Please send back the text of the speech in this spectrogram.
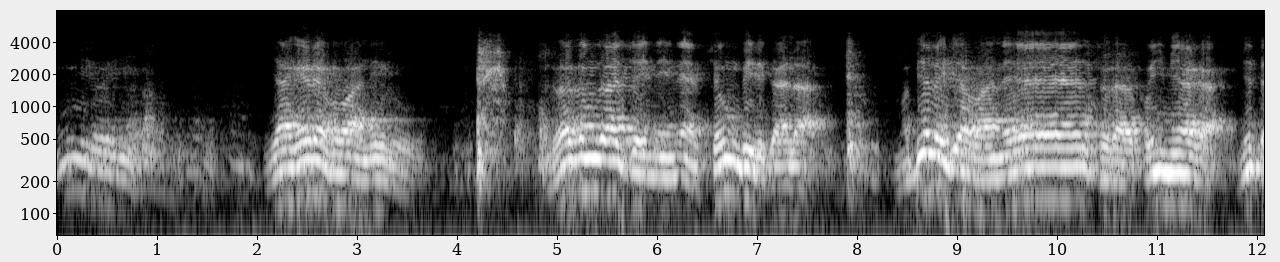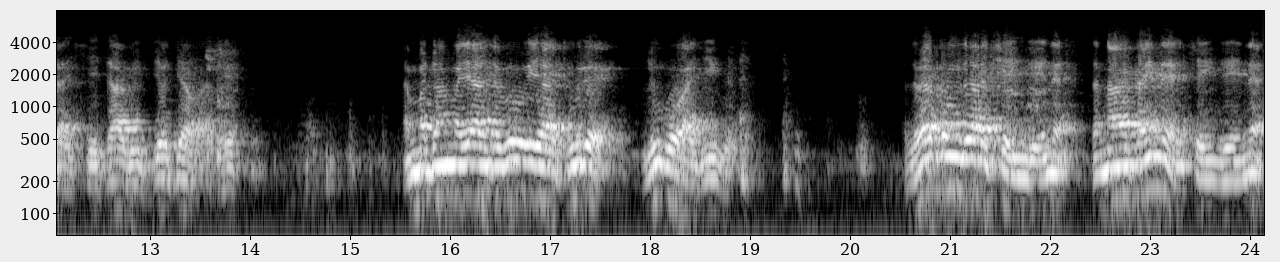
မိမိတို့ဤရခဲ့တဲ့ဘဝလေးကိုလွယ်သုံးစားချိန်နေနဲ့ဖြုံးပြီးဒီကလာမပြစ်လိုက်ကြပါနဲ့ဆိုတာဘုန်းကြီးများကမေတ္တာရှေ့ထားပြီးပြောကြပါလေအမတန်မရသဘုရထူးတဲ့လူဘဝကြီးကိုလွယ်သုံးစားချိန်နေနဲ့တဏှာခိုင်းတဲ့ချိန်နေနဲ့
